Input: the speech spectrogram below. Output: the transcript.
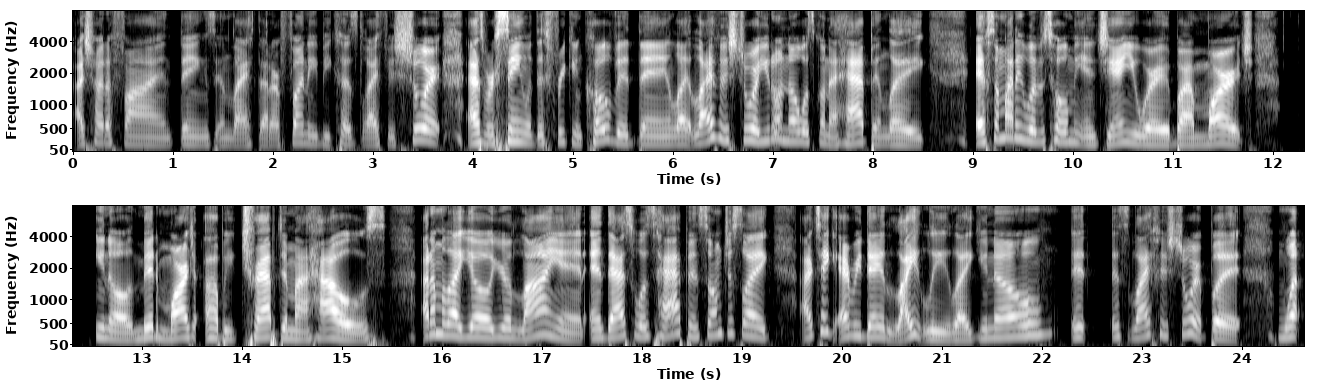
I try to find things in life that are funny because life is short as we're seeing with this freaking COVID thing. Like life is short. You don't know what's gonna happen. Like if somebody would have told me in January by March you know, mid March, I'll be trapped in my house. And I'm like, yo, you're lying. And that's what's happened. So I'm just like, I take every day lightly. Like, you know, it, it's life is short. But what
